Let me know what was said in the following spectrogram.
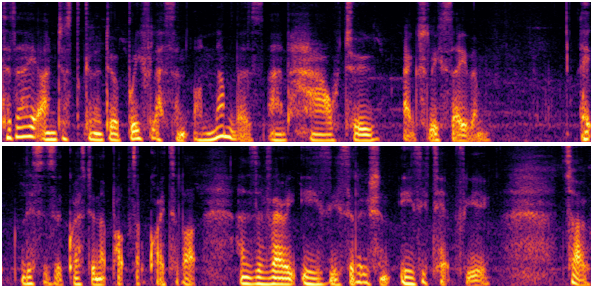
Today I'm just going to do a brief lesson on numbers and how to actually say them. It, this is a question that pops up quite a lot, and there's a very easy solution, easy tip for you. So,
